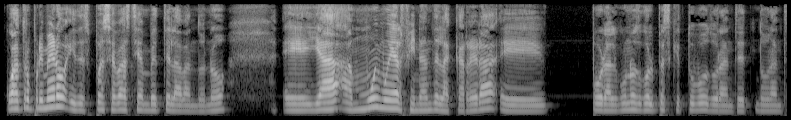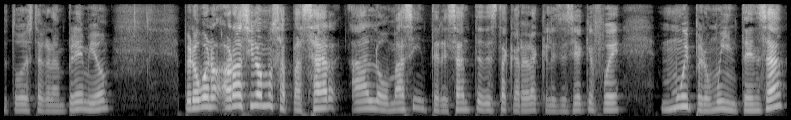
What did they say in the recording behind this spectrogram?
cuatro primero y después Sebastián Vettel abandonó eh, ya a muy muy al final de la carrera. Por algunos golpes que tuvo durante, durante todo este gran premio. Pero bueno, ahora sí vamos a pasar a lo más interesante de esta carrera que les decía que fue muy pero muy intensa.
